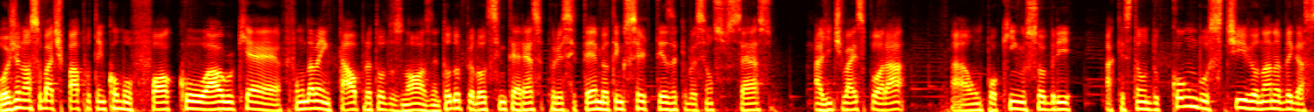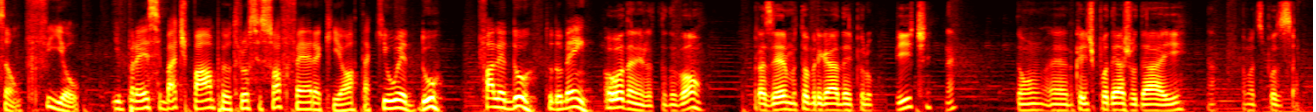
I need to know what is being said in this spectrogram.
Hoje o nosso bate-papo tem como foco algo que é fundamental para todos nós, né? Todo piloto se interessa por esse tema, eu tenho certeza que vai ser um sucesso. A gente vai explorar uh, um pouquinho sobre a questão do combustível na navegação, fuel. E para esse bate-papo eu trouxe só fera aqui, ó. Tá aqui o Edu. Fala Edu, tudo bem? Ô Danilo, tudo bom? Prazer, muito obrigado aí pelo convite, né? Então, é, no que a gente puder ajudar aí, tá? estamos à disposição.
